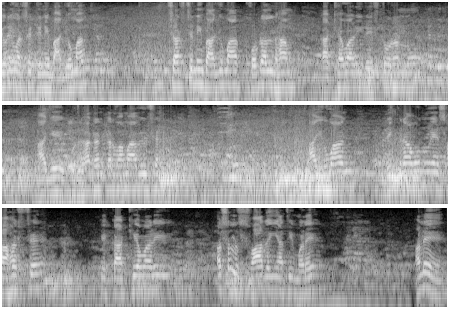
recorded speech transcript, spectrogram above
યુનિવર્સિટીની બાજુમાં, ચર્ચની બાજુમાં ખોડલધામ કાઠિયાવાડી રેસ્ટોરન્ટનું આજે ઉદ્ઘાટન કરવામાં આવ્યું છે. આ યુવાન દીકરાઓનું એ સાહસ છે કે કાઠિયાવાડી અસલ સ્વાદ અહીંયાથી મળે અને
